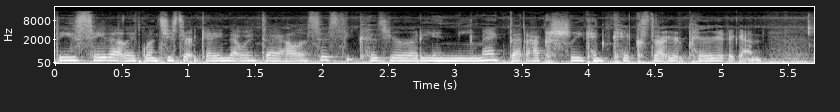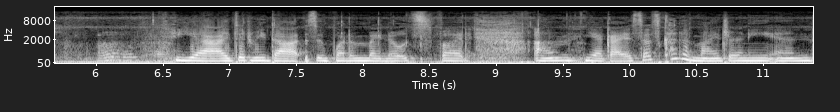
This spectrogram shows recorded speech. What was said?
they say that like once you start getting that with dialysis, because you're already anemic, that actually can kickstart your period again. Oh, okay. Yeah, I did read that as in one of my notes. But um, yeah, guys, that's kind of my journey. And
